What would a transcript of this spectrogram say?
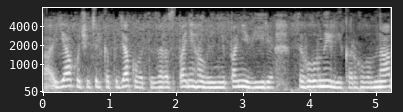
А я хочу тільки подякувати зараз пані Галині, пані Вірі. Це головний лікар, головна.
